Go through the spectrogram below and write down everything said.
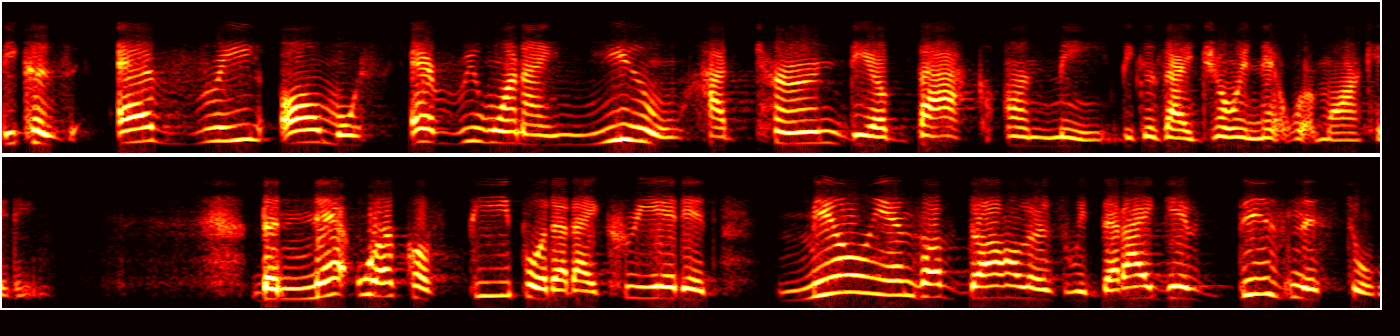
because every, almost everyone I knew had turned their back on me because I joined network marketing. The network of people that I created millions of dollars with, that I gave business to,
